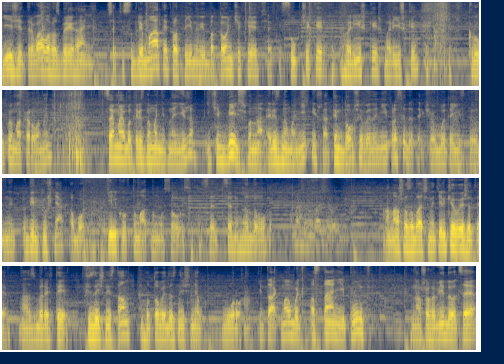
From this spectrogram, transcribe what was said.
їжі тривалого зберігання. Всякі сублімати, протеїнові батончики, всякі супчики, горішки, шмарішки, крупи, макарони. Це має бути різноманітна їжа, і чим більш вона різноманітніша, тим довше ви на ній просидите. Якщо ви будете їсти один, тушняк або кільку в томатному соусі, то це, це ненадовго. А наша задача не тільки вижити, а зберегти фізичний стан, готовий до знищення ворога. І так, мабуть, останній пункт нашого відео це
